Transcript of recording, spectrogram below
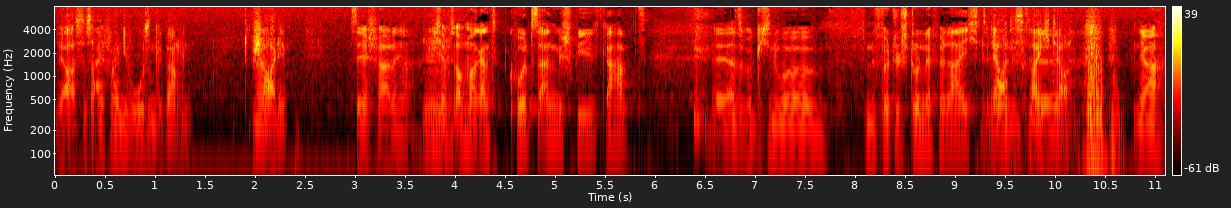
ja, es ist einfach in die Hosen gegangen. Schade. Ja. Sehr schade, ja. Mhm. Ich habe es auch mal ganz kurz angespielt gehabt, äh, also wirklich nur eine Viertelstunde vielleicht. Ja, und, das reicht äh, ja. Ja,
